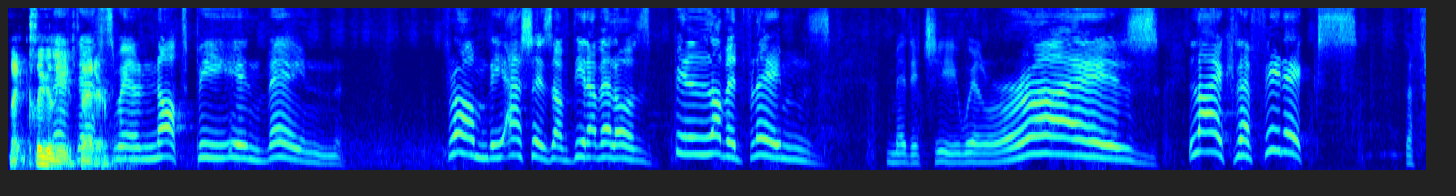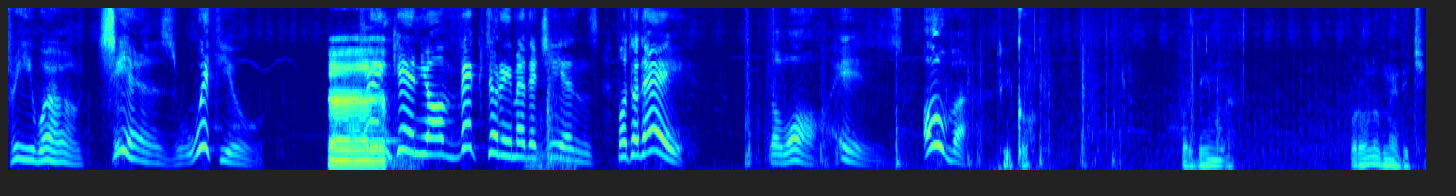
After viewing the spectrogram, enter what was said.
Like clearly Their it's better. will not be in vain. From the ashes of Di Ravello's beloved flames, Medici will rise like the phoenix. The free world cheers with you. Uh, Drink in your victory, Medicians, for today the war is over. Rico. For Dimah. For all of Medici.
